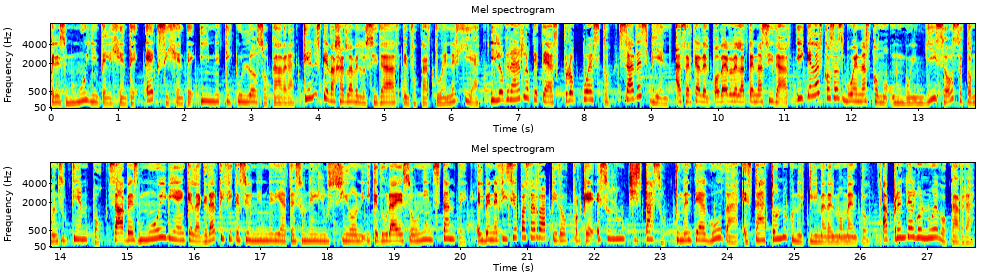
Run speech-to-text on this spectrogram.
Eres muy inteligente, exigente y meticuloso, cabra. Tienes que bajar la velocidad, enfocar tu energía y lograr lo que te has propuesto. Sabes bien acerca del poder de la tenacidad y que las cosas buenas como un buen guiso se toman su tiempo. Sabes muy bien que la gratificación inmediata es una ilusión y que dura eso un instante. El beneficio pasa rápido porque es solo un chispazo. Tu mente aguda está a tono con el clima del momento. Aprende algo nuevo, cabra.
